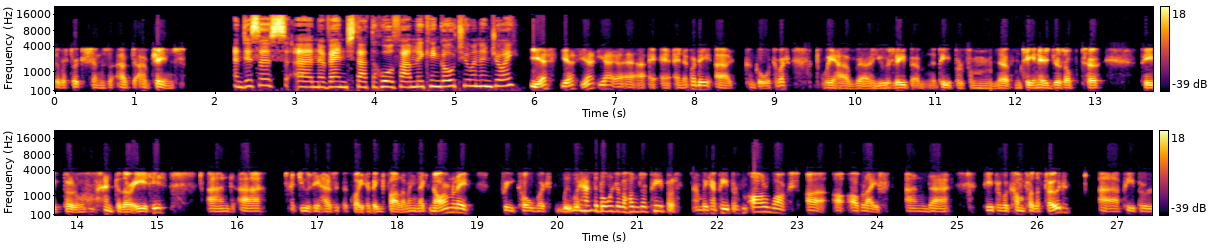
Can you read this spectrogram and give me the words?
the restrictions have, have changed. And is this an event that the whole family can go to and enjoy? Yes, yes, yeah, yeah. Uh, uh anybody uh, can go to it. We have uh, usually um, people from uh, from teenagers up to people into their eighties, and uh, it usually has quite a big following. Like normally, pre-COVID, we would have the bones of hundred people, and we'd have people from all walks of life, and people would come for the food. people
